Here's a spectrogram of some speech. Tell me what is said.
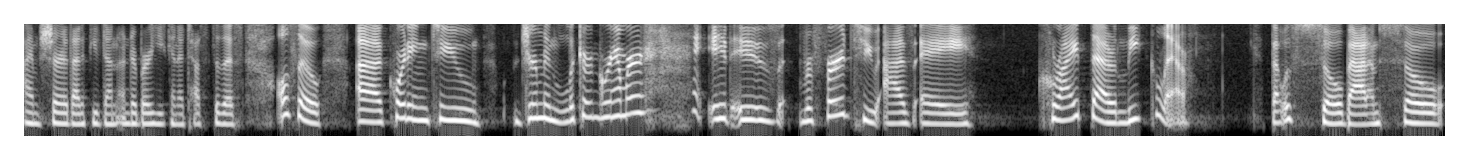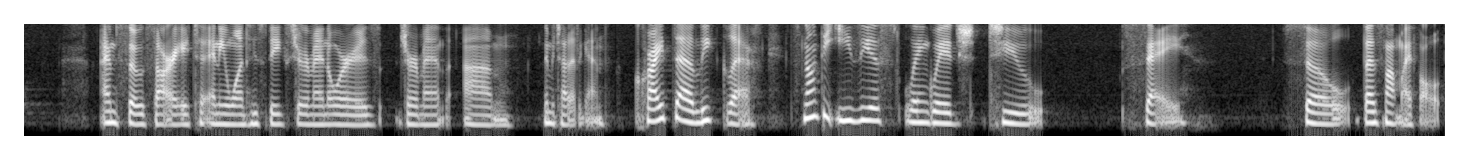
I'm sure that if you've done Underberg, you can attest to this. Also, uh, according to German liquor grammar, it is referred to as a Kräuterlikör. That was so bad. I'm so I'm so sorry to anyone who speaks German or is German. Um, let me try that again. Kräuterlikör. It's not the easiest language to say, so that's not my fault.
